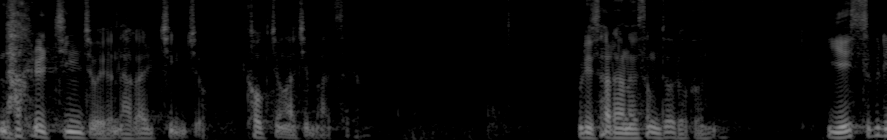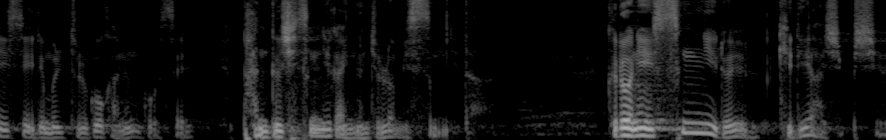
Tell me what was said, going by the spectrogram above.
나갈 징조예요. 나갈 징조. 걱정하지 마세요. 우리 사랑하는 성도 여러분, 예수 그리스도의 이름을 들고 가는 곳에 반드시 승리가 있는 줄로 믿습니다. 그러니 승리를 기대하십시오.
